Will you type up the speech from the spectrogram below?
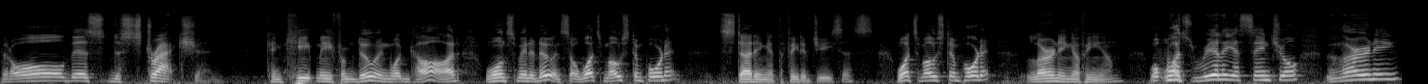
that all this distraction can keep me from doing what God wants me to do. And so what's most important? Studying at the feet of Jesus. What's most important? Learning of Him. What's really essential? Learning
